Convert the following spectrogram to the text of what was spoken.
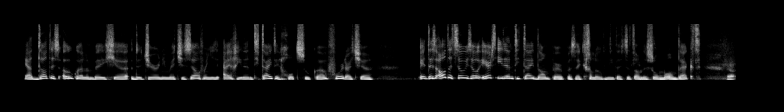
Ja, dat is ook wel een beetje de journey met jezelf. En je eigen identiteit in God zoeken. Voordat je het is altijd sowieso eerst identiteit, dan purpose. Ik geloof niet dat je het andersom ontdekt. Ja.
